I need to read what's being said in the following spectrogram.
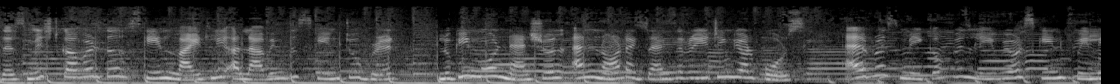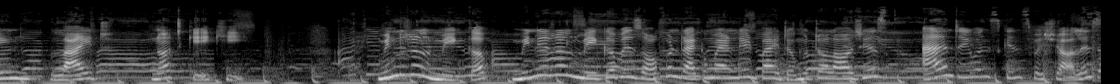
This mist covered the skin lightly allowing the skin to breathe, looking more natural and not exaggerating your pores. Airbrush makeup will leave your skin feeling light, not cakey. Mineral makeup Mineral makeup is often recommended by dermatologists and even skin specialists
